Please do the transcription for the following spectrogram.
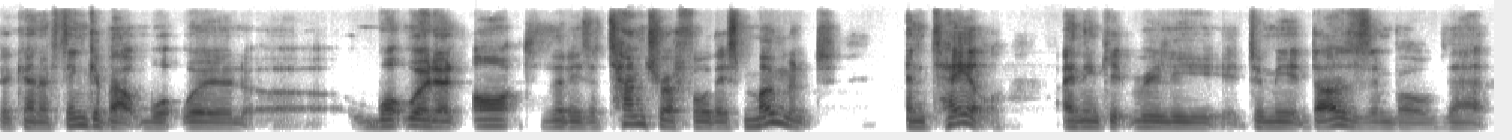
to kind of think about what would uh, what would an art that is a tantra for this moment entail, I think it really, to me, it does involve that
